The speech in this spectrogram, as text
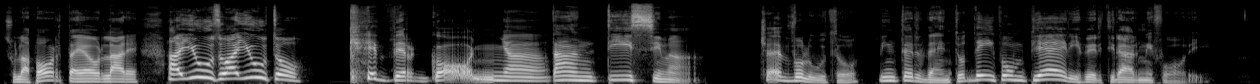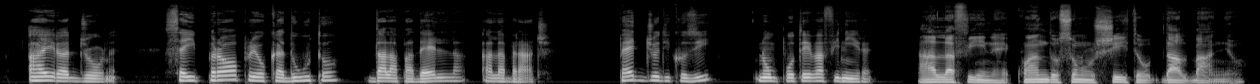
sulla porta e a urlare Aiuto, aiuto! Che vergogna! Tantissima! C'è voluto l'intervento dei pompieri per tirarmi fuori. Hai ragione, sei proprio caduto dalla padella alla brace. Peggio di così non poteva finire. Alla fine, quando sono uscito dal bagno,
